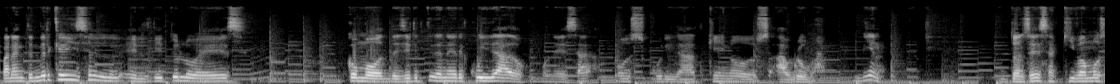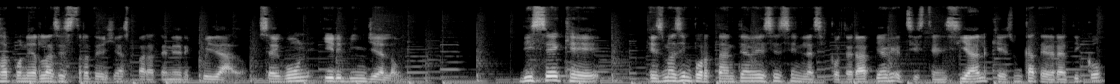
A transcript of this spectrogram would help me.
Para entender qué dice el, título es como decir tener cuidado con esa oscuridad que nos abruma. Bien, entonces aquí vamos a poner las estrategias para tener cuidado. Según Irving Yellow, dice que es más importante a veces en la psicoterapia existencial, que es un catedrático,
